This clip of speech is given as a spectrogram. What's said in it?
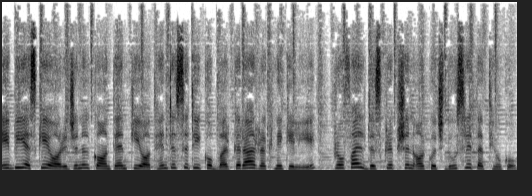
एबीएस के ओरिजिनल कंटेंट की ऑथेंटिसिटी को बरकरार रखने के लिए प्रोफ़ाइल डिस्क्रिप्शन और कुछ दूसरे तथ्यों को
